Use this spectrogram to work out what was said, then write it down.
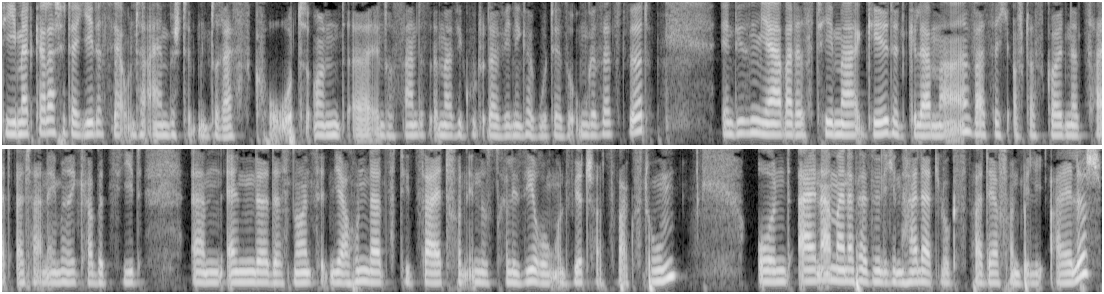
Die Met Gala steht ja jedes Jahr unter einem bestimmten Dresscode und äh, interessant ist immer, wie gut oder weniger gut der so umgesetzt wird. In diesem Jahr war das Thema Gilded Glamour, was sich auf das goldene Zeitalter in Amerika bezieht, ähm, Ende des 19. Jahrhunderts, die Zeit von Industrialisierung und Wirtschaftswachstum. Und einer meiner persönlichen Highlight-Looks war der von Billie Eilish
